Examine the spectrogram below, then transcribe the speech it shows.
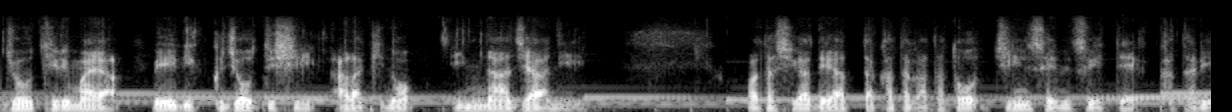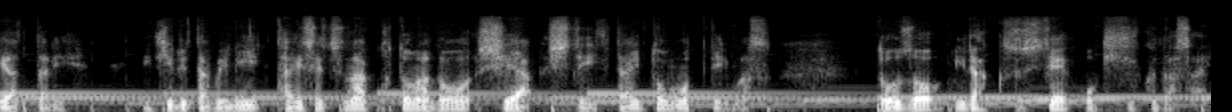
ジョーティルマヤ・ベイリック・ジョーティシー・荒木のインナージャーニー。私が出会った方々と人生について語り合ったり、生きるために大切なことなどをシェアしていきたいと思っています。どうぞリラックスしてお聞きください。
